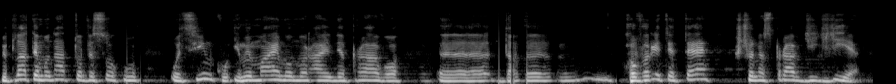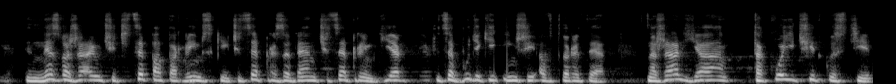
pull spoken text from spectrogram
Ми платимо надто високу оцінку, і ми маємо моральне право е, е, говорити те, що насправді є, незважаючи, чи це папа римський, чи це президент, чи це прем'єр, чи це будь-який інший авторитет. На жаль, я такої чіткості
